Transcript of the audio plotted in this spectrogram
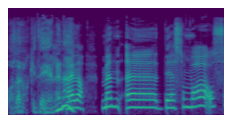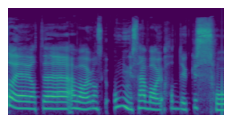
Å, det var ikke det heller, nei. Men eh, det som var også, er jo at eh, jeg var jo ganske ung, så jeg var, jo- hadde jo ikke så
